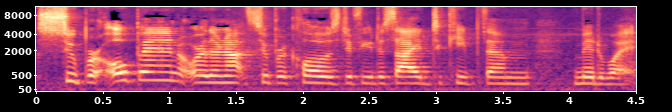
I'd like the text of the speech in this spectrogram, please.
super open or they're not super closed if you decide to keep them midway.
